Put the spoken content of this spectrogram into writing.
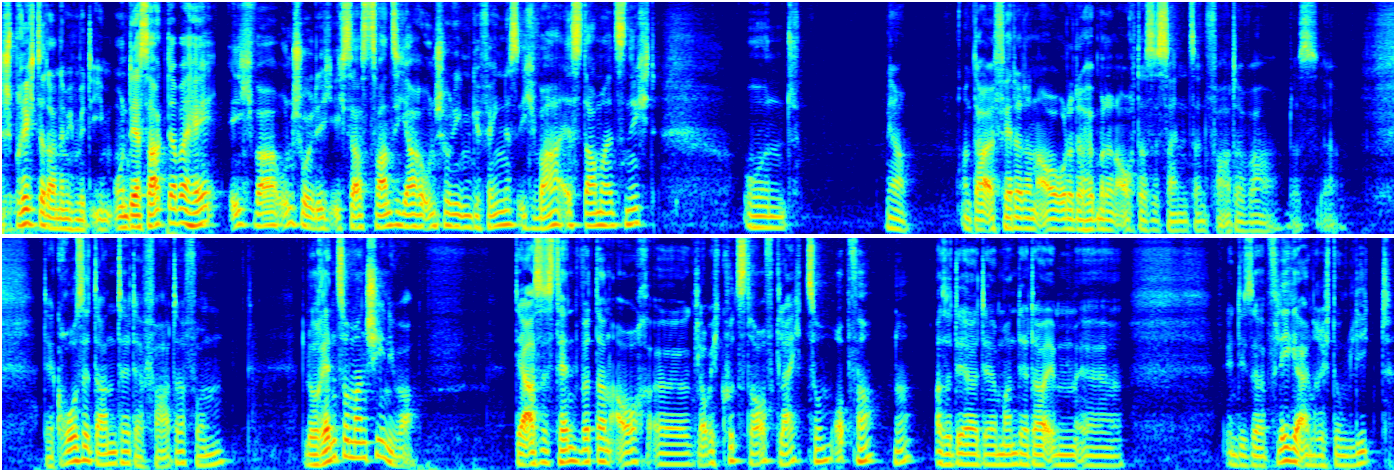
spricht er dann nämlich mit ihm. Und der sagt aber, hey, ich war unschuldig. Ich saß 20 Jahre unschuldig im Gefängnis. Ich war es damals nicht. Und ja, und da erfährt er dann auch, oder da hört man dann auch, dass es sein, sein Vater war. Dass äh, der große Dante der Vater vom Lorenzo Mancini war. Der Assistent wird dann auch, äh, glaube ich, kurz drauf gleich zum Opfer. Ne? Also der, der Mann, der da im, äh, in dieser Pflegeeinrichtung liegt,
